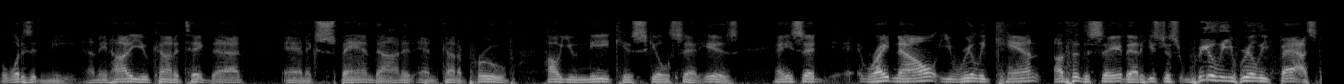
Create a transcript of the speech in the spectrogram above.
but what does it mean? I mean, how do you kind of take that and expand on it and kind of prove how unique his skill set is? And he said, right now, you really can't, other than to say that he's just really, really fast.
